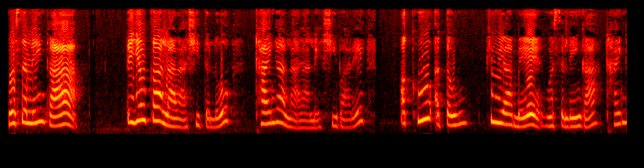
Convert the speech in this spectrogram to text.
ဝက်စလင်းကတရုတ်ကလာတာရှိသလိုထိုင်းကလာတာလည်းရှိပါတယ်အခုအတုံးပြရမယ်ဝက်စလင်းကထိုင်းက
